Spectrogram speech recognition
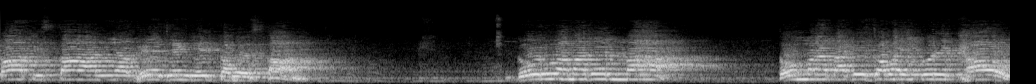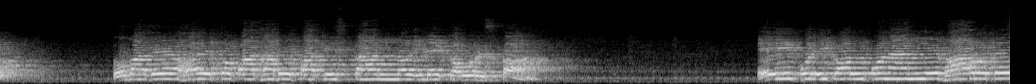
পাকিস্তান ইয়া ভেজেঙ্গে কবরস্তান গরু আমাদের মা তোমরা তাকে জবাই করে খাও। তোমাদের হয়তো পাঠাবো পাকিস্তান, নইলে কবরস্তান এই পরিকল্পনা নিয়ে ভারতে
